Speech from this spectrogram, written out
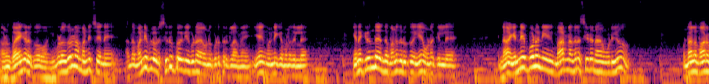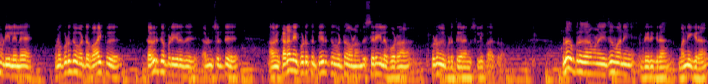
அவனுக்கு பயங்கர கோபம். இவ்வளோ தூரம் நான் மன்னிச்சேனே. அந்த மன்னிப்பில் ஒரு சிறு பகுதியை கூட அவனுக்கு கொடுத்துருக்கலாமே. ஏன் மன்னிக்க மனதில்லை? எனக்கு இருந்த இந்த மனதிற்கும் ஏன் உனக்கு இல்லை? நான் என்னை போல் நீ மாறினா தானே சீடன் ஆக முடியும்? உன்னால் மாற முடியல உனக்கு கொடுக்கப்பட்ட வாய்ப்பு தவிர்க்கப்படுகிறது அப்படின்னு சொல்லிட்டு அவன் கடனை கொடுக்கும் தீர்க்க மட்டும் அவனை வந்து சிறையில் போடுறான் கொடுமைப்படுத்துகிறான்னு சொல்லி பார்க்குறோம். உலக பிரகாரமான எஜமானி இப்படி இருக்கிறான் மன்னிக்கிறான்.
